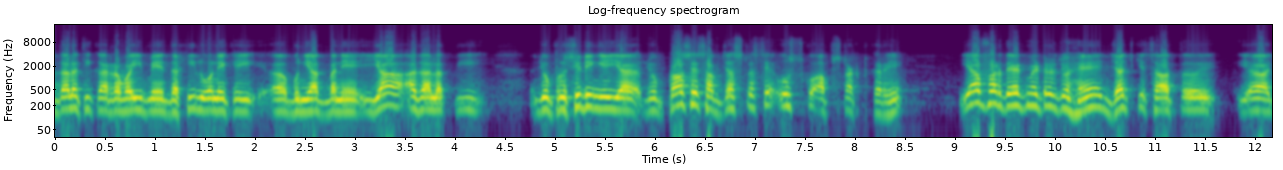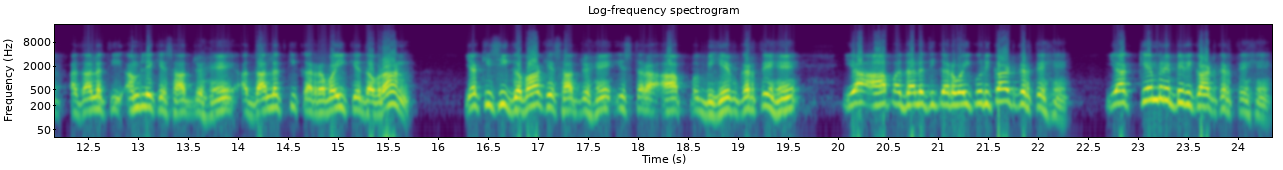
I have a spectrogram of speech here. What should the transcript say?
अदालती कार्रवाई में दखील होने की uh, बुनियाद बने या अदालती जो प्रोसीडिंग है या जो प्रोसेस ऑफ़ जस्टिस है उसको अब्स्ट्रक्ट करें। या फॉर देट मैटर जो हैं, जज के साथ, या अदालती अमले के साथ जो हैं, अदालत की कार्रवाई के दौरान, या किसी गवाह के साथ जो हैं, इस तरह आप बिहेव करते हैं, या आप अदालती कार्रवाई को रिकॉर्ड करते हैं, या कैमरे पे रिकॉर्ड करते हैं,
